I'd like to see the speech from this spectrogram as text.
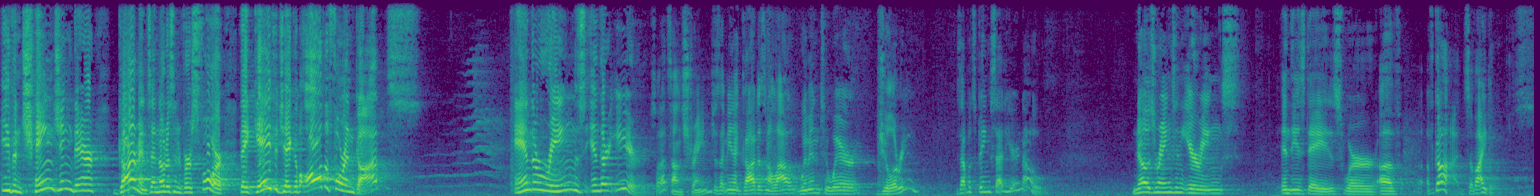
even changing their garments. And notice in verse 4 they gave to Jacob all the foreign gods and the rings in their ears. Well, that sounds strange. Does that mean that God doesn't allow women to wear jewelry? Is that what's being said here? No. Nose rings and earrings in these days were of, of gods, of idols.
